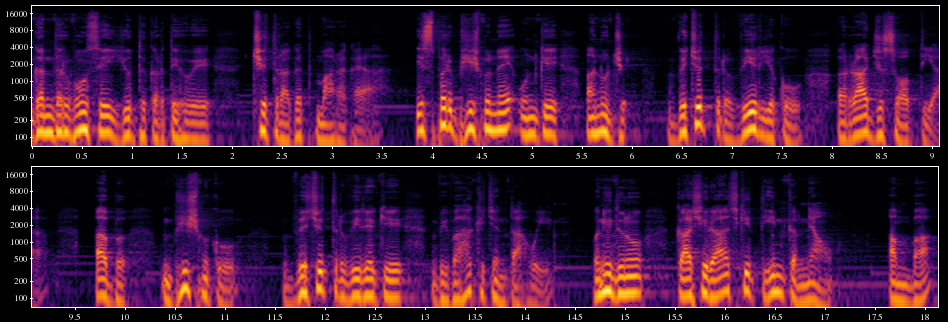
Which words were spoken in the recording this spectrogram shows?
गंधर्वों से युद्ध करते हुए चित्रागत मारा गया। इस पर भीष्म ने उनके अनुज विचित्र वीर्य को राज्य सौंप दिया। अब भीष्म को विचित्र वीर्य के विवाह की चिंता हुई। उन्हीं दिनों काशीराज की तीन कन्याओं, अंबा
